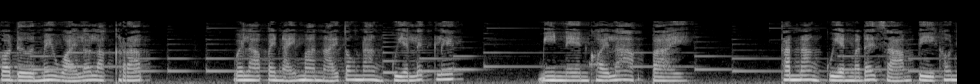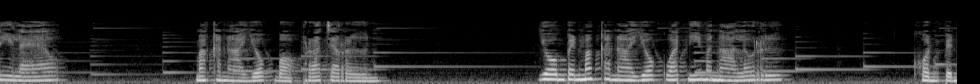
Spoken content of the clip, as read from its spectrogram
ก็เดินไม่ไหวแล้วล่ะครับ เวลาไปไหนมาไหนต้องนั่งเกวียนเล็กๆ มีเนนคอยลากไป ท่านนั่งเกวียนมาได้สามปีเข้านี่แล้ว มัคคณายกบอกพระเจริญ โยมเป็นมัคคณายกวัดนี้มานานแล้วหรือ คนเป็น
